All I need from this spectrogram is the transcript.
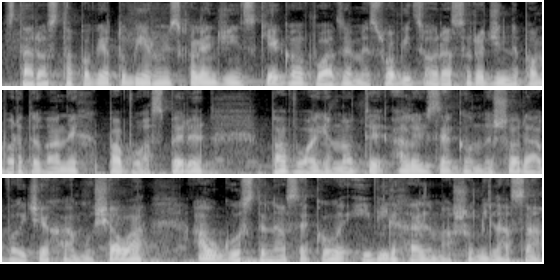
starosta powiatu bieruńsko-lędzińskiego, władze Mysłowic oraz rodziny pomordowanych Pawła Spyry, Pawła Janoty, Alojzego Myszora, Wojciecha Musioła, Augustyna Sekuły i Wilhelma Szumilasa.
